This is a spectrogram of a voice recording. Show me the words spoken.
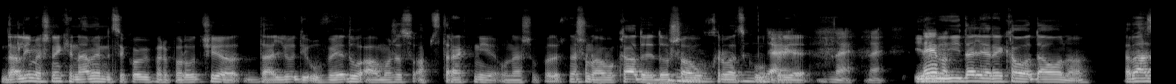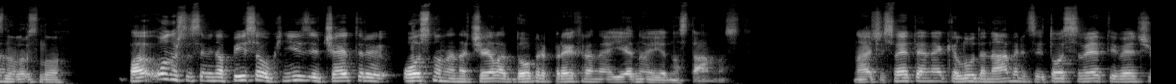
Da li imaš neke namirnice koje bi preporučio da ljudi uvedu, a možda su abstraktnije u našem području? Znaš, ono, avokado je došao u mm, Hrvatsku ne, prije... Ne, ne. Ili i dalje rekao da ono, raznovrsno... Pa ono što sam mi napisao u knjizi je četiri osnovna načela dobre prehrane, jedno je jednostavnost. Znači, sve te neke lude namirnice i to sve ti već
